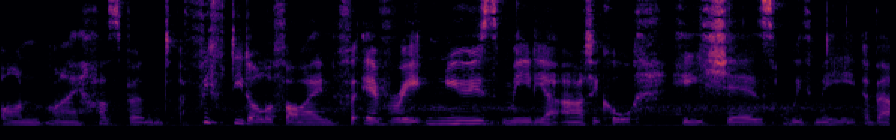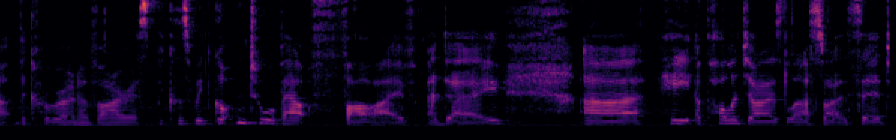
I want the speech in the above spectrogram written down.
on my husband a $50 fine for every news media article he shares with me about the coronavirus because we'd gotten to about five a day. Uh, he apologized last night and said,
